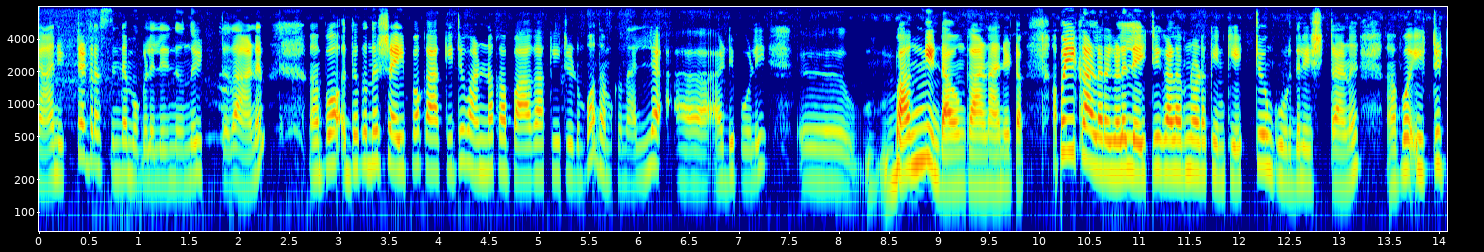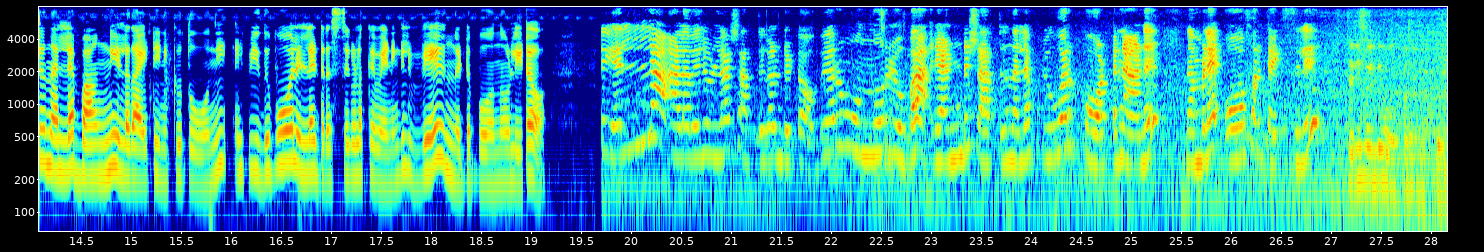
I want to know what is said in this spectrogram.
ഞാൻ ഇട്ട ഡ്രസ്സിന്റെ മുകളിൽ നിന്ന് ഇട്ടതാണ്. അപ്പോൾ ഇതൊക്കെ ഒന്ന് ഷേപ്പൊക്കെ ആക്കിയിട്ട് വണ്ണൊക്കെ പാകാക്കിയിട്ട് ഇടുമ്പോൾ നമുക്ക് നല്ല അടിപൊളി ഭംഗി ഉണ്ടാവും കാണാൻ കേട്ടോ. അപ്പോൾ ഈ കളറുകൾ ലൈറ്റ് കളറിനോടൊക്കെ എനിക്ക് ഏറ്റവും കൂടുതൽ ഇഷ്ടമാണ് അപ്പോൾ ഇട്ടിട്ട് നല്ല ഭംഗിയുള്ളതായിട്ട് എനിക്ക് തോന്നി. ഇപ്പൊ ഇതുപോലുള്ള ഡ്രസ്സുകളൊക്കെ വേണമെങ്കിൽ വേഗം ഇങ്ങോട്ട് പോന്നോളി കേട്ടോ എല്ലാ അളവിലുള്ള ഷർട്ടുകൾ ഉണ്ട് കേട്ടോ വെറും മുന്നൂറ് രൂപ രണ്ട് ഷർട്ട് നല്ല പ്യുവർ കോട്ടൺ ആണ് നമ്മളെ ഓഫർ ടെക്സിൽ. ഇത്രയും വലിയ ഓഫർ കിട്ടും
